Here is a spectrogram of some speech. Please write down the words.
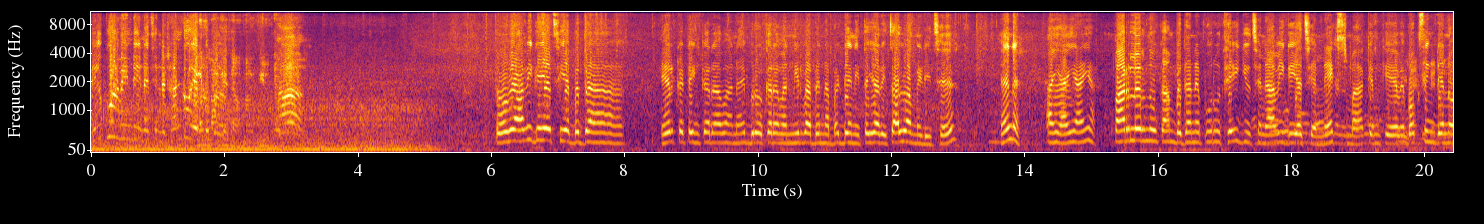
બિલકુલ વિંડી નથી ને ઠંડુ ગરમ એટલું લાગે છે બધું. આમ feel થાય હા તો હવે આવી ગયા છીએ બધા હેર કટિંગ કરાવવાના આઈબ્રો કરાવવાના, નિર્વાબેનના બર્થડેની તૈયારી ચાલવા માંડી છે. હે ને? અહીંયા અહીંયા અહીંયા. પાર્લરનું કામ બધાને પૂરું થઈ ગયું છે ને આવી ગયા છે નેક્સ્ટમાં કેમ કે હવે બોક્સિંગ ડેનો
